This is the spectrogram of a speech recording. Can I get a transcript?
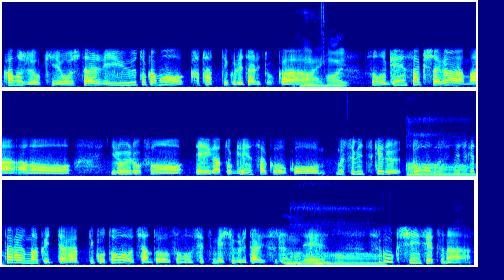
彼女を起用した理由とかも語ってくれたりとか、はい。はい。その原作者が、まあ、あのいろいろその映画と原作をこう結びつける、どう結びつけたらうまくいったかってことをちゃんとその説明してくれたりするんで、すごく親切な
